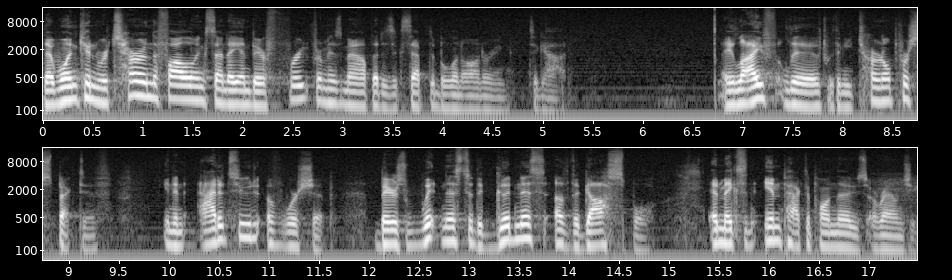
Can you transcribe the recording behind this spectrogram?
that one can return the following Sunday and bear fruit from his mouth that is acceptable and honoring to God. A life lived with an eternal perspective in an attitude of worship bears witness to the goodness of the gospel and makes an impact upon those around you.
